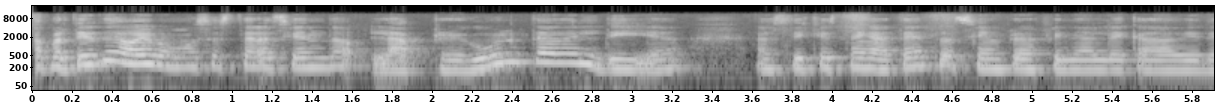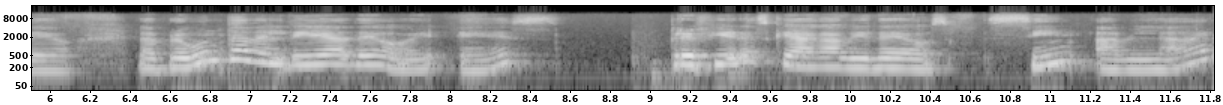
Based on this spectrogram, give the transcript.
A partir de hoy vamos a estar haciendo la pregunta del día, así que estén atentos siempre al final de cada video. La pregunta del día de hoy es... ¿Prefieres que haga videos sin hablar,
